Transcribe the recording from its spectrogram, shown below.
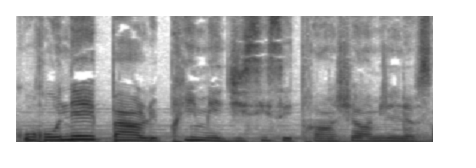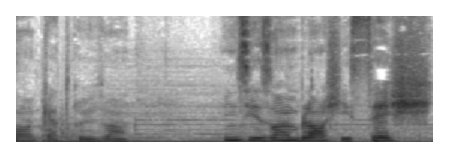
Couronné par le prix Médicis étranger en 1980, une saison blanche et sèche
